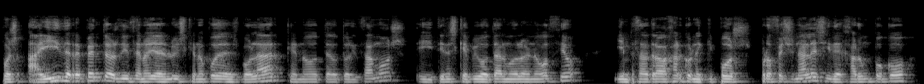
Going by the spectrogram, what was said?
Pues ahí de repente os dicen, oye, Luis, que no puedes volar, que no te autorizamos y tienes que pivotar el modelo de negocio y empezar a trabajar con equipos profesionales y dejar un poco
